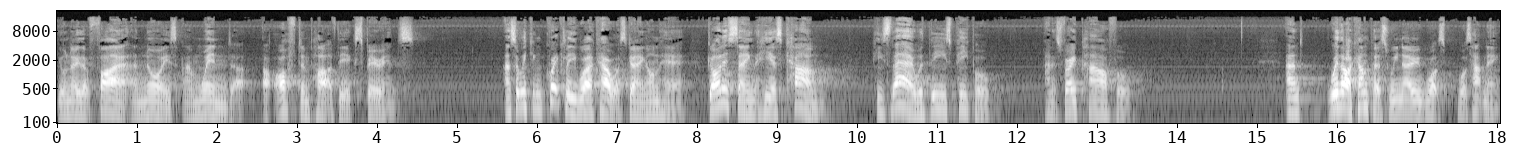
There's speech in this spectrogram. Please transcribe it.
you'll know that fire and noise and wind are, are often part of the experience. And so we can quickly work out what's going on here. God is saying that He has come He's there with these people, and it's very powerful. And with our compass, we know what's, what's happening.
